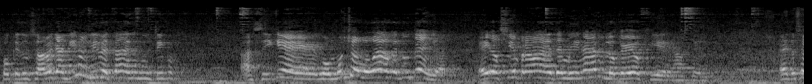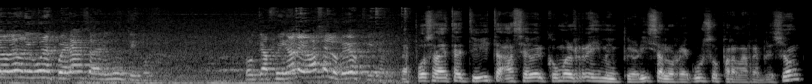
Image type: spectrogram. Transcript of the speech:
porque tú sabes que aquí no hay libertad de ningún tipo. Así que con muchos abogados que tú tengas, ellos siempre van a determinar lo que ellos quieren hacer. Entonces no tengo ninguna esperanza de ningún tipo. Porque al final ellos hacen lo que ellos quieren. La esposa de esta activista hace ver cómo el régimen prioriza los recursos para la represión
